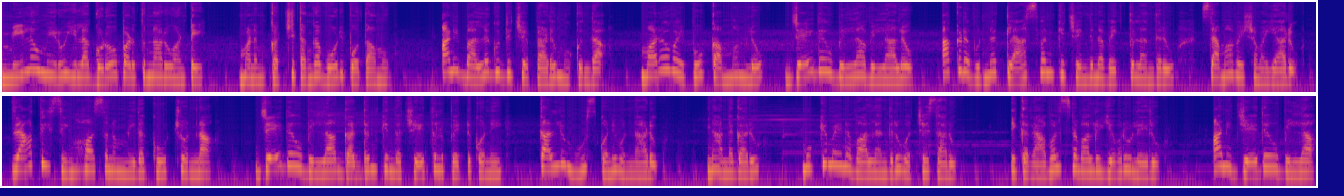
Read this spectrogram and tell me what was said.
మీలో మీరు ఇలా గొడవ పడుతున్నారు అంటే మనం ఖచ్చితంగా ఓడిపోతాము అని బల్లగుద్ది చెప్పాడు ముకుంద. మరోవైపు ఖమ్మంలో జయదేవ్ బిల్లా విల్లాలో అక్కడ ఉన్న క్లాస్ వన్కి చెందిన వ్యక్తులందరూ సమావేశమయ్యారు. రాతి సింహాసనం మీద కూర్చొన్న జయదేవ్ బిల్లా గడ్డం కింద చేతులు పెట్టుకొని కళ్ళు మూసుకొని ఉన్నాడు. నాన్నగారు ముఖ్యమైన వాళ్ళందరూ వచ్చేశారు. ఇక రావాల్సిన వాళ్ళు ఎవరూ లేరు. అని జయదేవ్ బిల్లా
